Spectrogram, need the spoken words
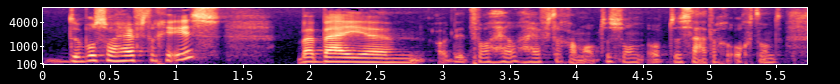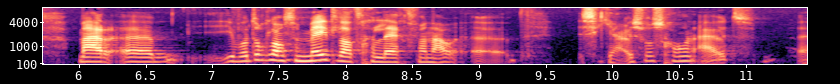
dubbel zo heftig is. Waarbij, ehm, oh, dit is wel heel heftig allemaal op de, zon, op de zaterdagochtend. Maar ehm, je wordt toch langs een meetlat gelegd van, nou, eh ziet je huis wel schoon uit? Eh,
